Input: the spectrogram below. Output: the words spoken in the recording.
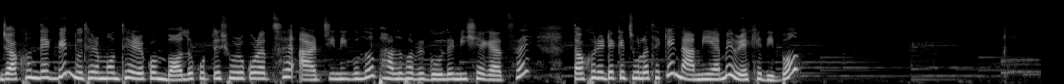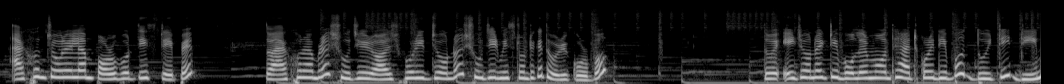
যখন দেখবেন দুধের মধ্যে এরকম বল করতে শুরু করেছে আর চিনিগুলো ভালোভাবে গলে মিশে গেছে, তখন এটাকে চুলা থেকে নামিয়ে আমি রেখে দিব। এখন চলে এলাম পরবর্তী স্টেপে তো এখন আমরা সুজির রস ভরির জন্য সুজির মিশ্রণটাকে তৈরি করব। তো এই জন্য একটি বোলের মধ্যে অ্যাড করে দিব দুইটি ডিম।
